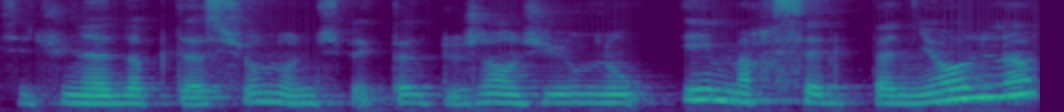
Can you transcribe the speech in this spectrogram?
C'est une adaptation du spectacle de Jean Giono et Marcel Pagnol.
